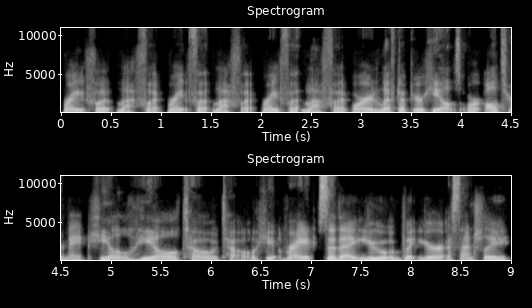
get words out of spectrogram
right foot, left foot, right foot, left foot, right foot, left foot, or lift up your heels or alternate heel, heel, toe, toe, heel, right? So that you, but you're essentially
